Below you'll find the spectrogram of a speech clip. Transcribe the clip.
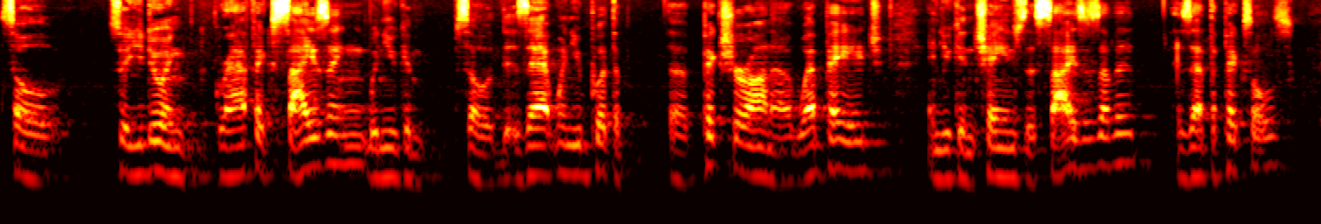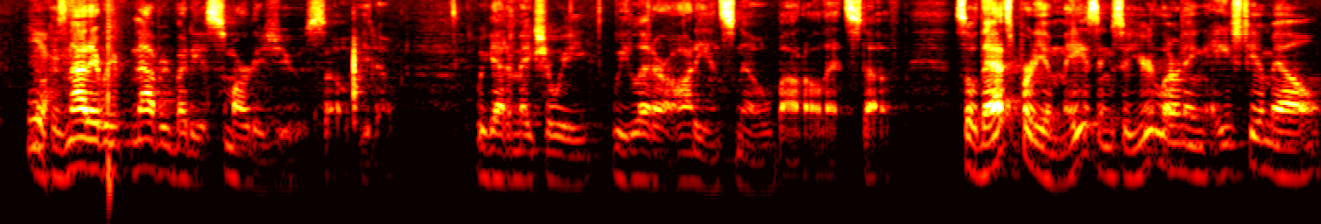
So, so you're doing graphic sizing when you can so is that when you put the, the picture on a web page and you can change the sizes of it? Is that the pixels? Because not every not everybody is smart as you, so you know, we got to make sure we we let our audience know about all that stuff. So that's pretty amazing. So you're learning HTML,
